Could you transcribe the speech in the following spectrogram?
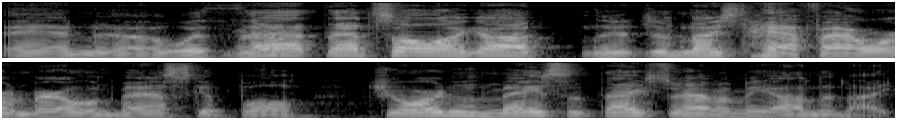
And uh, with yep. that, that's all I got. It's a nice half hour on Maryland basketball. Jordan, Mason, thanks for having me on tonight.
